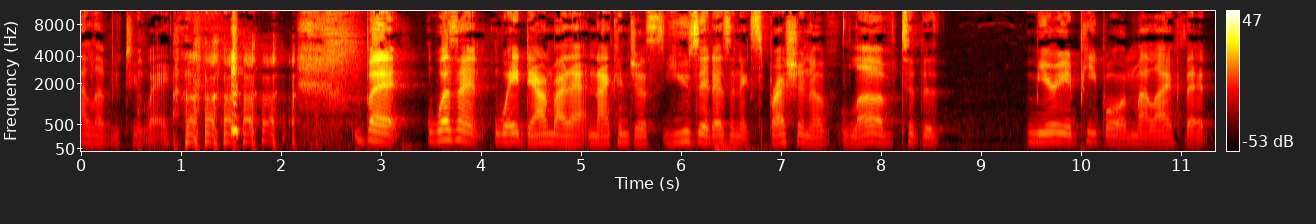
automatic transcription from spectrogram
I love you too, Wei. but wasn't weighed down by that, and I can just use it as an expression of love to the myriad people in my life that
